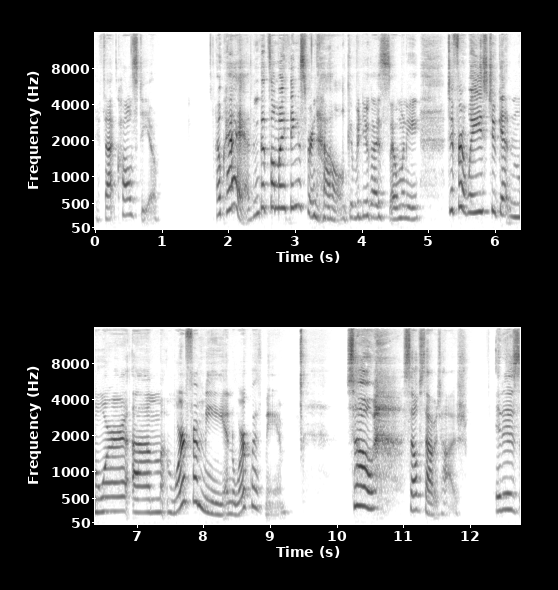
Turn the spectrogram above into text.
if that calls to you. Okay, I think that's all my things for now. Giving you guys so many different ways to get more um, more from me and work with me. So, self sabotage. It is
